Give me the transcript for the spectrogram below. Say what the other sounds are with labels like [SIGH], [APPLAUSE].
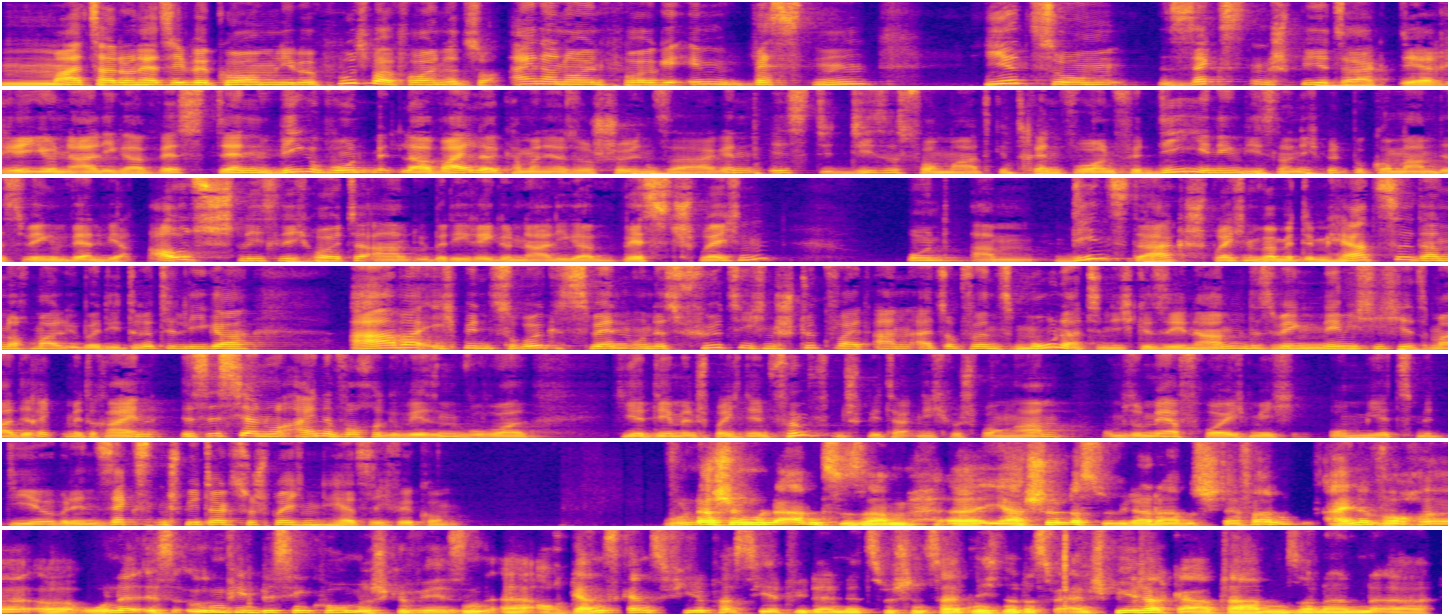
Mahlzeit und herzlich willkommen, liebe Fußballfreunde, zu einer neuen Folge im Westen. Hier zum sechsten Spieltag der Regionalliga West. Denn wie gewohnt mittlerweile, kann man ja so schön sagen, ist dieses Format getrennt worden. Für diejenigen, die es noch nicht mitbekommen haben, deswegen werden wir ausschließlich heute Abend über die Regionalliga West sprechen. Und am Dienstag sprechen wir mit dem Herze dann nochmal über die dritte Liga. Aber ich bin zurück, Sven, und es fühlt sich ein Stück weit an, als ob wir uns Monate nicht gesehen haben. Deswegen nehme ich dich jetzt mal direkt mit rein. Es ist ja nur eine Woche gewesen, wo wir hier dementsprechend den fünften Spieltag nicht besprochen haben. Umso mehr freue ich mich, um jetzt mit dir über den sechsten Spieltag zu sprechen. Herzlich willkommen. Wunderschönen guten Abend zusammen. Äh, ja, schön, dass du wieder da bist, Stefan. Eine Woche äh, ohne ist irgendwie ein bisschen komisch gewesen. Äh, auch ganz, ganz viel passiert wieder in der Zwischenzeit. Nicht nur, dass wir einen Spieltag gehabt haben, sondern äh,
